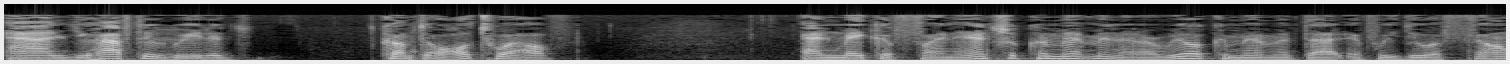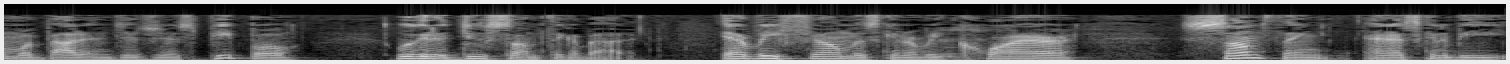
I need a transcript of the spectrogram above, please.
and you have to agree to come to all 12 and make a financial commitment and a real commitment that if we do a film about indigenous people, we're going to do something about it. Every film is going to require something, and it's going to be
